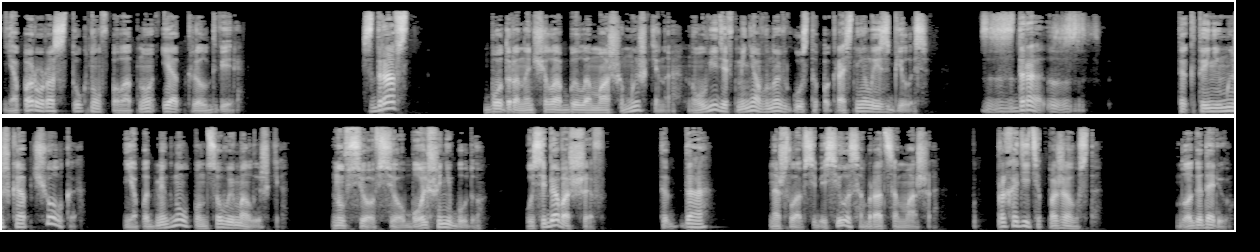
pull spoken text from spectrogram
я пару раз стукнул в полотно и открыл дверь. «Здравствуй!» Бодро начала было Маша Мышкина, но, увидев меня, вновь густо покраснела и сбилась. «Здра... «Так ты не мышка, а пчелка. Я подмигнул пунцовой малышке. «Ну все, все, больше не буду. У себя ваш шеф?» «Да», — нашла в себе силы собраться Маша. «Проходите, пожалуйста». «Благодарю».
